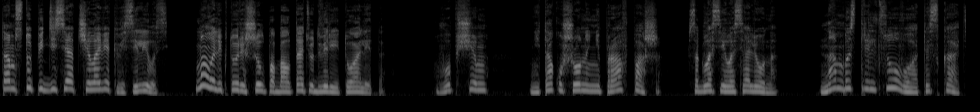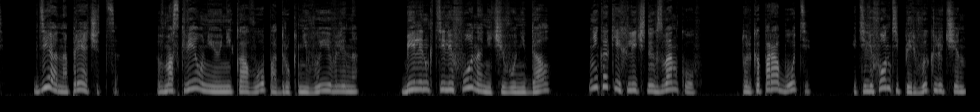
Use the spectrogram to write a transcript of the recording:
Там 150 человек веселилось. Мало ли кто решил поболтать у дверей туалета. В общем, не так уж он и не прав, Паша, согласилась Алена. Нам бы Стрельцову отыскать. Где она прячется? В Москве у нее никого, подруг не выявлено. Биллинг телефона ничего не дал. Никаких личных звонков. Только по работе. И телефон теперь выключен.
